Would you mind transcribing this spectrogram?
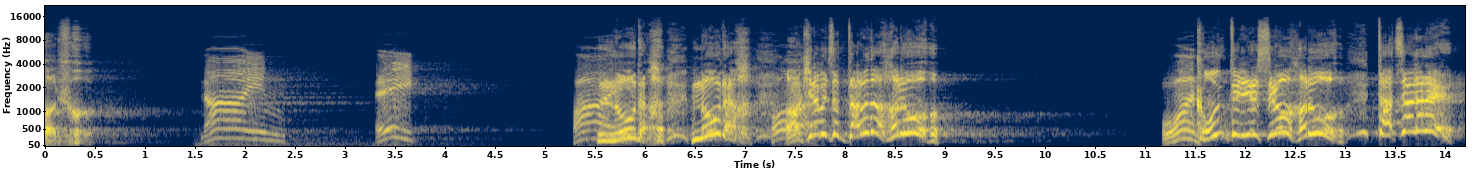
春夫ノーだノーだ諦めちゃダメだ春ルオコンテリアしろ春オ立ち上がれ。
